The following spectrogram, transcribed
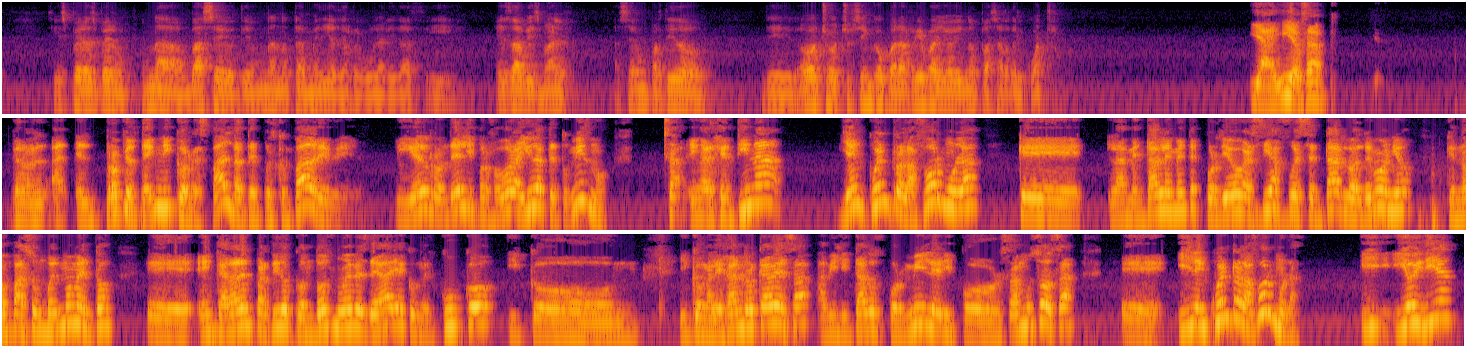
si esperas ver una base de una nota media de regularidad y es abismal hacer un partido de 8, 8, 5 para arriba y hoy no pasar del 4. Y ahí, o sea, pero el, propio técnico, respáldate, pues compadre, Miguel Rondelli, por favor, ayúdate tú mismo. O sea, en Argentina ya encuentro la fórmula que lamentablemente por Diego García fue sentarlo al demonio, que no pasó un buen momento, eh, encarar el partido con dos nueves de área, con el Cuco y con, y con Alejandro Cabeza, habilitados por Miller y por Samu Sosa, eh, y le encuentra la fórmula. Y hoy día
